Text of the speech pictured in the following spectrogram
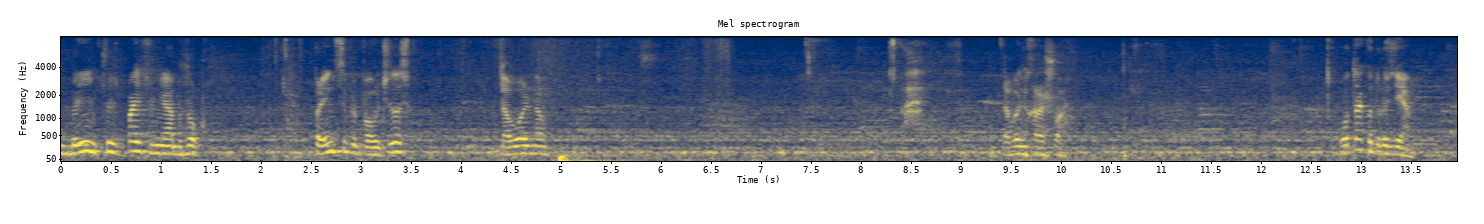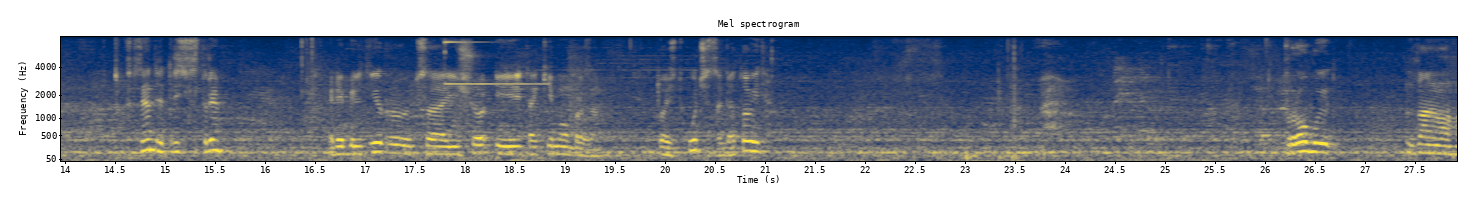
Блин, чуть пальцы не обжег. В принципе, получилось довольно... Довольно хорошо. Вот так вот, друзья. В центре три сестры реабилитируются еще и таким образом. То есть учатся готовить. Пробуют заново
